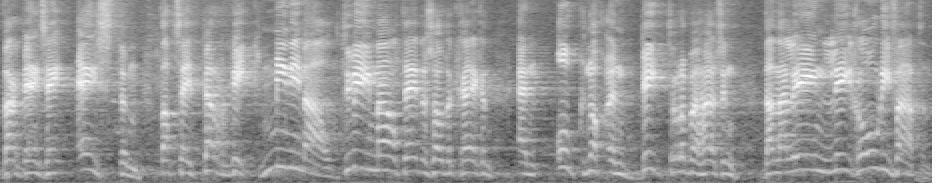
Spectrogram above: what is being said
waarbij zij eisten dat zij per week minimaal twee maaltijden zouden krijgen en ook nog een betere behuizing dan alleen lege olievaten.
